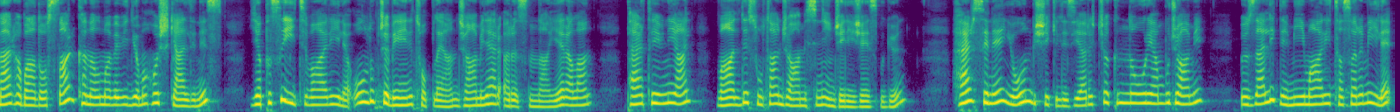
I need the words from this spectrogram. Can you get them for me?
Merhaba dostlar, kanalıma ve videoma hoş geldiniz. Yapısı itibariyle oldukça beğeni toplayan camiler arasında yer alan Pertevniyal Valide Sultan Camisi'ni inceleyeceğiz bugün. Her sene yoğun bir şekilde ziyaretçi akınına uğrayan bu cami özellikle mimari tasarımı ile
